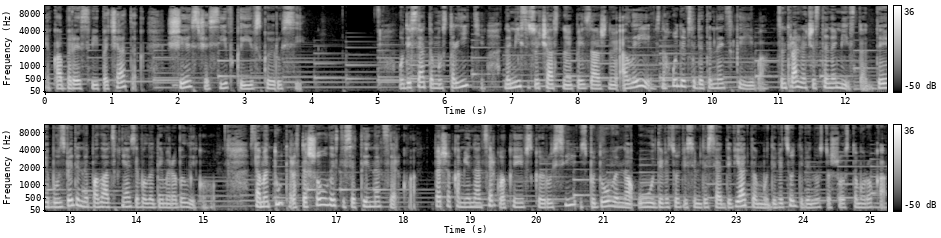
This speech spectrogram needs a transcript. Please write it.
яка бере свій початок ще з часів Київської Русі. У X столітті на місці сучасної пейзажної алеї знаходився Детинець Києва, центральна частина міста, де був зведений палац князя Володимира Великого. Саме тут розташовувалась Десятинна церква. Перша кам'яна церква Київської Русі збудована у 989-996 роках.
